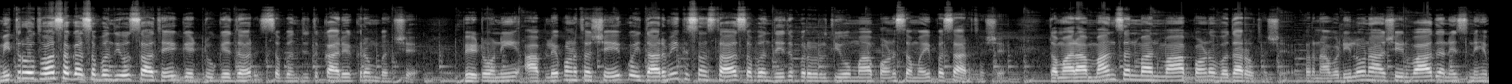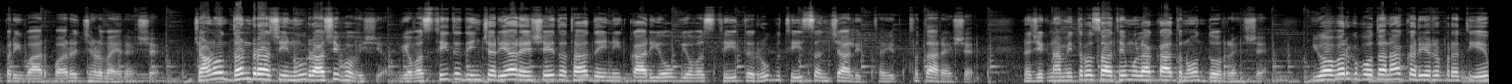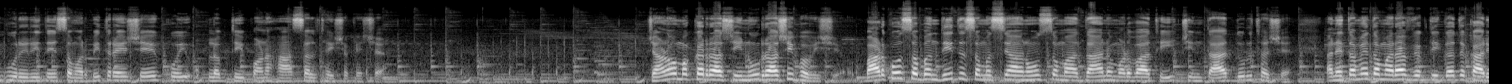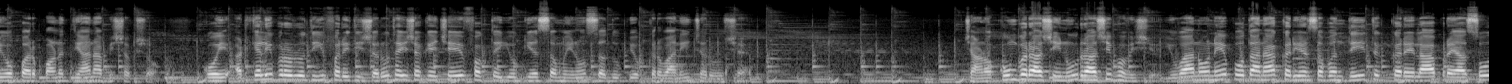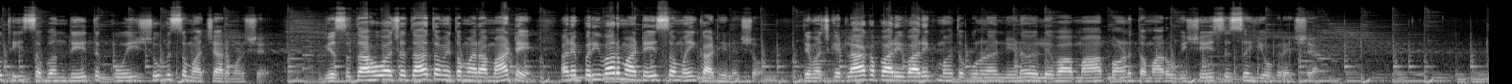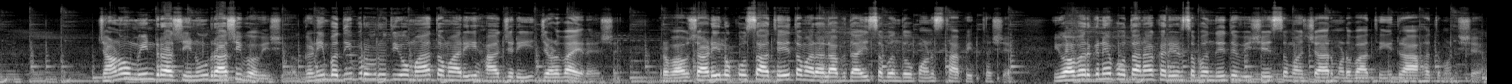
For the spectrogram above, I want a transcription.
મિત્રો અથવા સગા સંબંધીઓ સાથે ગેટ ટુગેધર સંબંધિત કાર્યક્રમ બનશે. ભેટોની આપલે પણ થશે, કોઈ ધાર્મિક સંસ્થા સંબંધિત પ્રવૃત્તિઓમાં પણ સમય પસાર થશે. તમારા માન સન્માનમાં પણ વધારો થશે. ઘરના વડીલોના આશીર્વાદ અને સ્નેહ પરિવાર પર જળવાઈ રહેશે. જાણો ધન રાશિનું રાશિ ભવિષ્ય. વ્યવસ્થિત દિનચર્યા રહેશે તથા દૈનિક કાર્યો વ્યવસ્થિત રૂપથી સંચાલિત થતા રહેશે. નજીકના મિત્રો સાથે મુલાકાતનો દોર રહેશે. યુવા વર્ગ પોતાના કરિયર પ્રત્યે પૂરી રીતે સમર્પિત રહેશે. કોઈ ઉપલબ્ધિ પણ હાંસલ થઈ શકે છે. જાણો, મકર રાશિનું રાશિ ભવિષ્ય. બાળકો સંબંધિત સમસ્યાનું સમાધાન મળવાથી ચિંતા દૂર થશે અને તમે તમારા વ્યક્તિગત કાર્યો પર પણ ધ્યાન આપી શકશો. કોઈ અટકેલી પ્રવૃત્તિ ફરીથી શરૂ થઈ શકે છે, ફક્ત યોગ્ય સમયનો સદુપયોગ કરવાની જરૂર છે. જાણો, કુંભ રાશિનું રાશિ ભવિષ્ય. યુવાનોને પોતાના કરિયર સંબંધિત કરેલા પ્રયાસોથી સંબંધિત કોઈ શુભ સમાચાર મળશે. વ્યસ્તતા હોવા છતાં તમે તમારા માટે અને પરિવાર માટે સમય કાઢી લેશો. તેમજ કેટલાક પારિવારિક મહત્વપૂર્ણ નિર્ણયો લેવામાં પણ તમારો વિશેષ સહયોગ રહેશે. જાણો મીન રાશિનું રાશિ ભવિષ્ય. ઘણી બધી પ્રવૃત્તિઓમાં તમારી હાજરી જળવાઈ રહેશે. પ્રભાવશાળી લોકો સાથે તમારા લાભદાયી સંબંધો પણ સ્થાપિત થશે. યુવા વર્ગને પોતાના કરિયર સંબંધિત વિશેષ સમાચાર મળવાથી રાહત મળશે.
